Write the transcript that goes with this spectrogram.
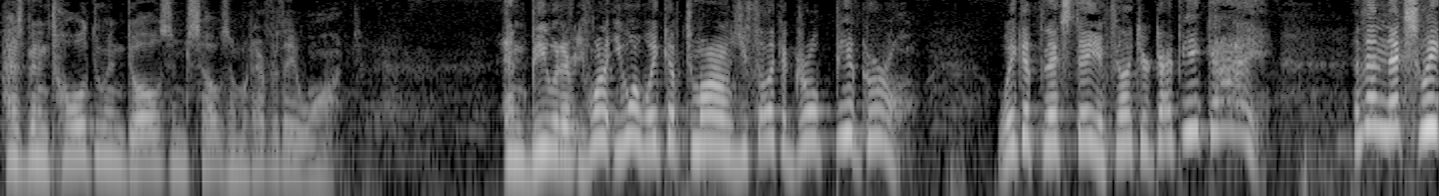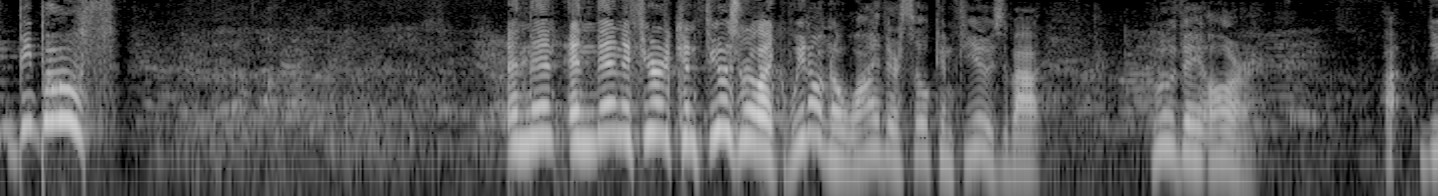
has been told to indulge themselves in whatever they want. And be whatever. You want, you want to wake up tomorrow and you feel like a girl? Be a girl. Wake up the next day and feel like you're a guy, be a guy. And then next week, be both. And then, and then if you're confused, we're like, we don't know why they're so confused about who they are. Do,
